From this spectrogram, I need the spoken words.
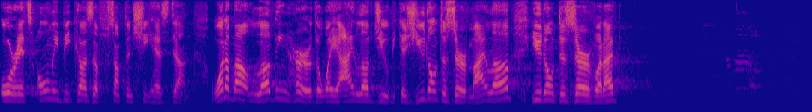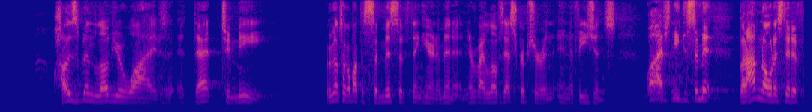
or it's only because of something she has done. What about loving her the way I loved you? Because you don't deserve my love. You don't deserve what I've. Husband, love your wives. That to me, we're going to talk about the submissive thing here in a minute, and everybody loves that scripture in, in Ephesians. Wives need to submit. But I've noticed that if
